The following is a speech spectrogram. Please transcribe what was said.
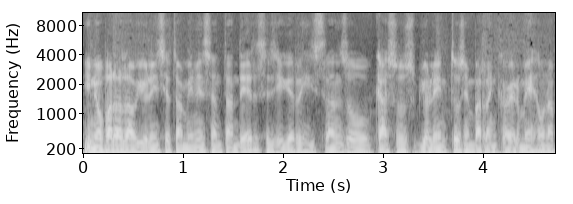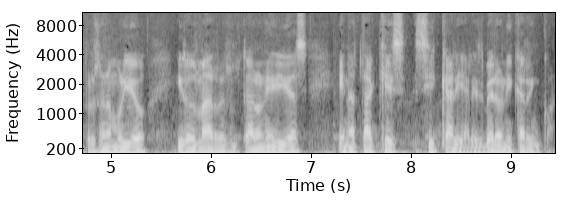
Y no para la violencia también en Santander, se sigue registrando casos violentos. En Barranca Bermeja una persona murió y dos más resultaron heridas en ataques sicariales. Verónica Rincón.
